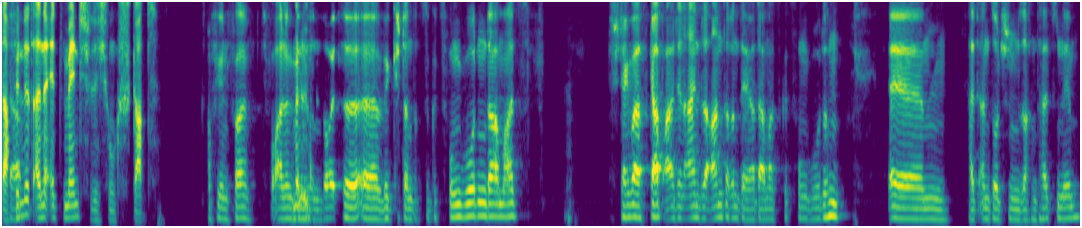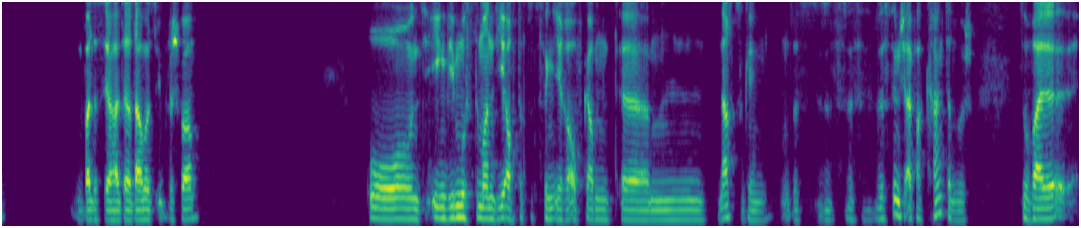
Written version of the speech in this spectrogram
Da da findet eine Entmenschlichung statt. Auf jeden Fall. Vor allem, wenn dann Leute, äh, wirklich dann dazu gezwungen wurden damals. Ich denke mal, es gab halt den einen oder anderen, der ja damals gezwungen wurde, ähm, halt an solchen Sachen teilzunehmen, weil das ja halt ja damals üblich war. Und irgendwie musste man die auch dazu zwingen, ihre Aufgaben, ähm, nachzugehen. Und das das das das finde ich einfach krank dadurch. So, weil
